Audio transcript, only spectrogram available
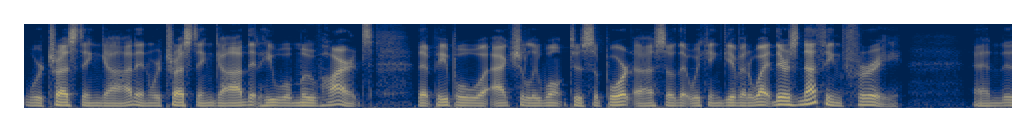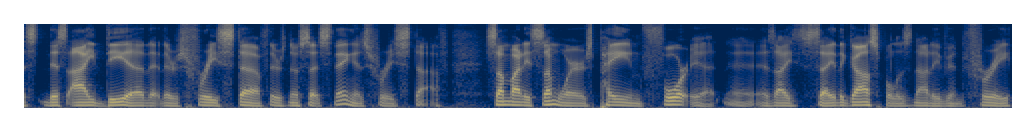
we're trusting god and we're trusting god that he will move hearts that people will actually want to support us so that we can give it away. There's nothing free. And this this idea that there's free stuff there's no such thing as free stuff. Somebody somewhere is paying for it. As i say the gospel is not even free.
